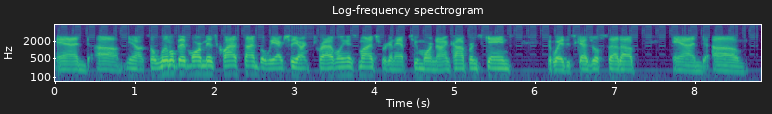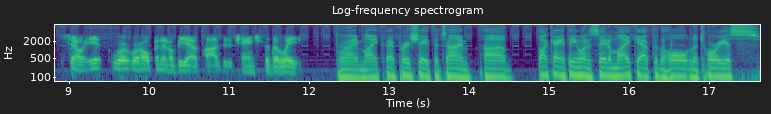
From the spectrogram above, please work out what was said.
And, um, you know, it's a little bit more missed class time, but we actually aren't traveling as much. We're going to have two more non conference games the way the schedule's set up. And um, so it, we're, we're, hoping it'll be a positive change for the league. All right, Mike. I appreciate the time. Uh, Buckeye, anything you want to say to Mike after the whole notorious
